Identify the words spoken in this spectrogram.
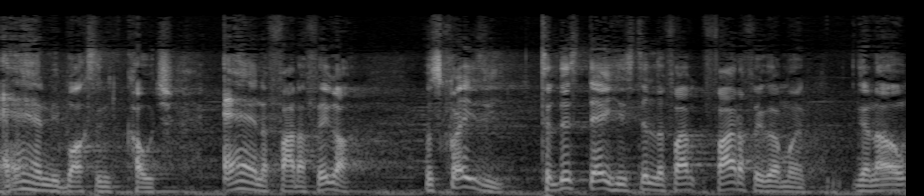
and my boxing coach and a father figure. It was crazy. To this day, he's still a fa- father figure, man. You know,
